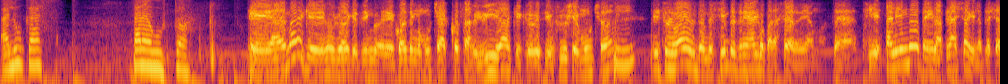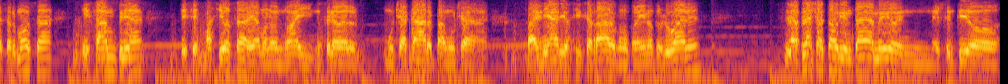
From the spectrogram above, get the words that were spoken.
a Lucas tan a gusto? Eh, además de que es un lugar que tengo, en el cual tengo muchas cosas vividas, que creo que se influye mucho. Sí. Es un lugar donde siempre tenés algo para hacer, digamos. O sea, si está lindo, tenés la playa, que la playa es hermosa, es amplia, es espaciosa, digamos, no, no hay, no suele haber mucha carpa, mucha balneario así cerrado como por ahí en otros lugares. La playa está orientada medio en el sentido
